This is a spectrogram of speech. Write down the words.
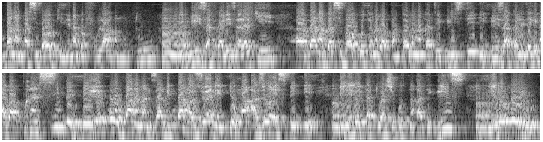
bana basi baokende na bafulaka na motu mm. église ya kala ezalaki Ah, bana basi bakokota na bapantalon na kati eglise te eglise ya kala ezalaki na baprincipe ebele oyo oh, bana na nzambe ntango azwi ya na etonga azo respecte ah. me lelo tatouage ekoti na kati eglise ah. lelo oyo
